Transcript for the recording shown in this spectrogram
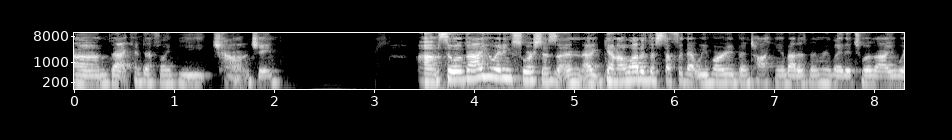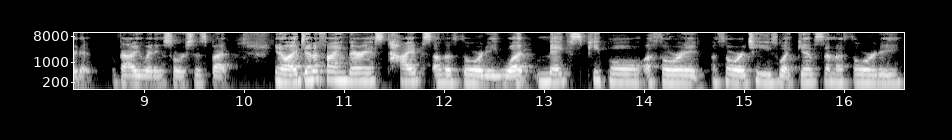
um, that can definitely be challenging um, so evaluating sources, and again, a lot of the stuff that we've already been talking about has been related to evaluated, evaluating sources, but you know, identifying various types of authority, what makes people authority, authorities, what gives them authority,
